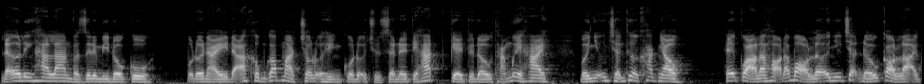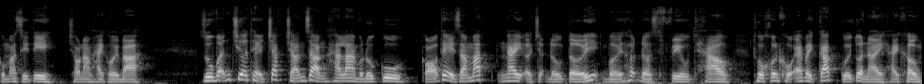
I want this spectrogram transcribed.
là Erling Haaland và Jeremy Doku Bộ đôi này đã không góp mặt trong đội hình của đội chủ sân Etihad kể từ đầu tháng 12 với những chấn thương khác nhau. Hệ quả là họ đã bỏ lỡ những trận đấu còn lại của Man City trong năm 2023. Dù vẫn chưa thể chắc chắn rằng Haaland và Doku có thể ra mắt ngay ở trận đấu tới với Huddersfield Town thuộc khuôn khổ FA Cup cuối tuần này hay không,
